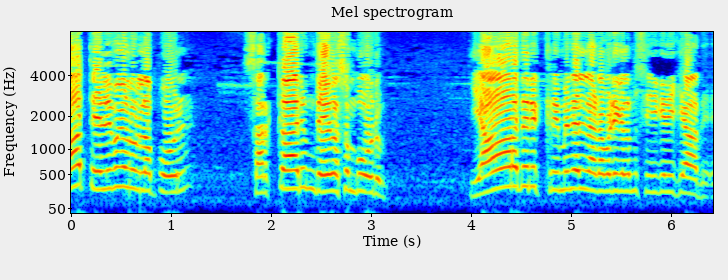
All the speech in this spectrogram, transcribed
ആ തെളിവുകൾ ഉള്ളപ്പോൾ സർക്കാരും ദേവസ്വം ബോർഡും യാതൊരു ക്രിമിനൽ നടപടികളും സ്വീകരിക്കാതെ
